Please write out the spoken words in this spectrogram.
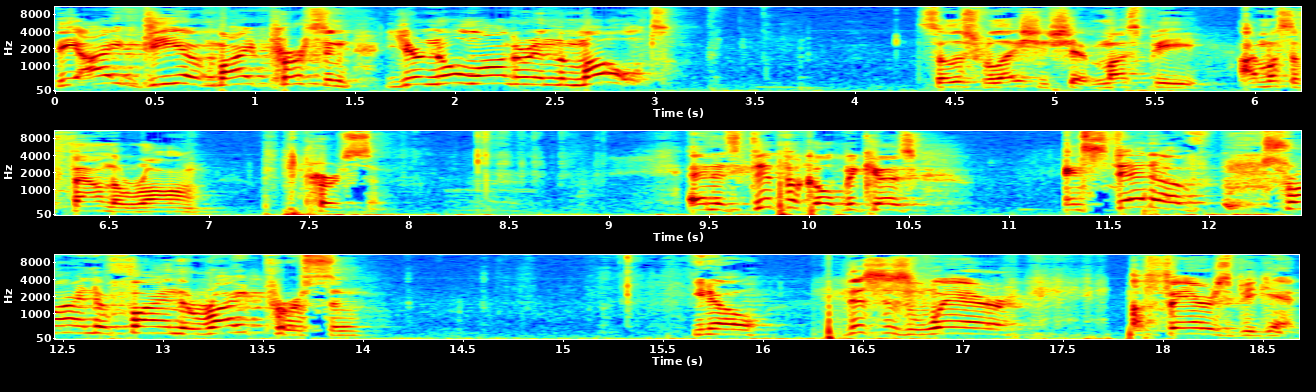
the idea of my person, you're no longer in the mold. So this relationship must be, I must have found the wrong person. And it's difficult because instead of trying to find the right person, you know, this is where affairs begin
